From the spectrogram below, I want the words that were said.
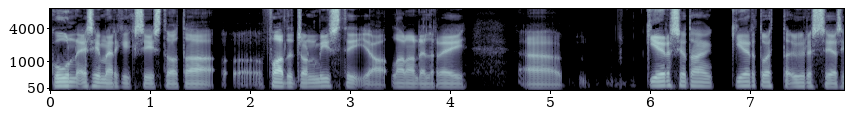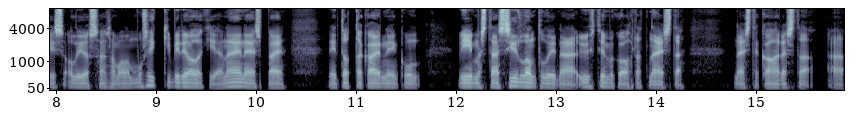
kun esimerkiksi siis tuota, Father John Misty ja Lana Del Rey äh, kiersi jotain kiertuetta yhdessä ja siis oli jossain samalla musiikkivideollakin ja näin edespäin, niin totta kai niin kuin, viimeistään silloin tuli nämä yhtymäkohdat näistä, näistä kahdesta ää,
